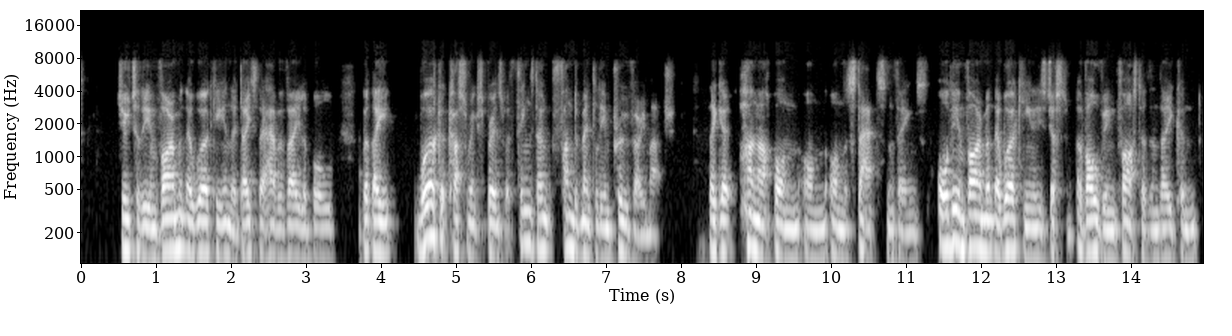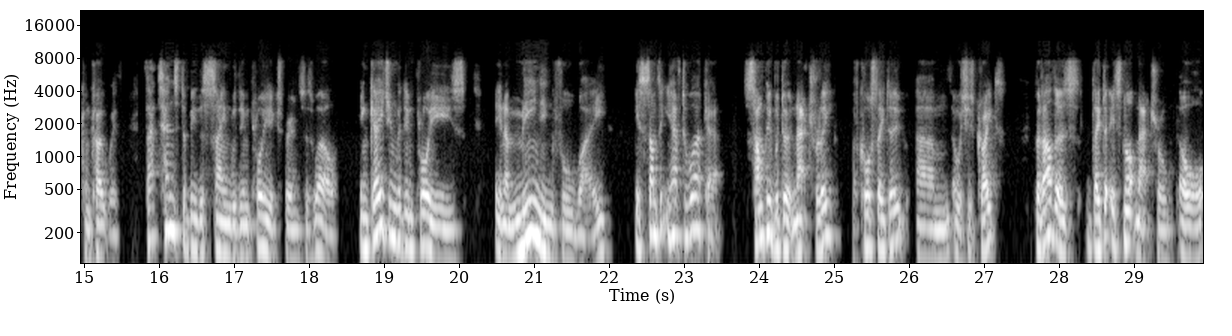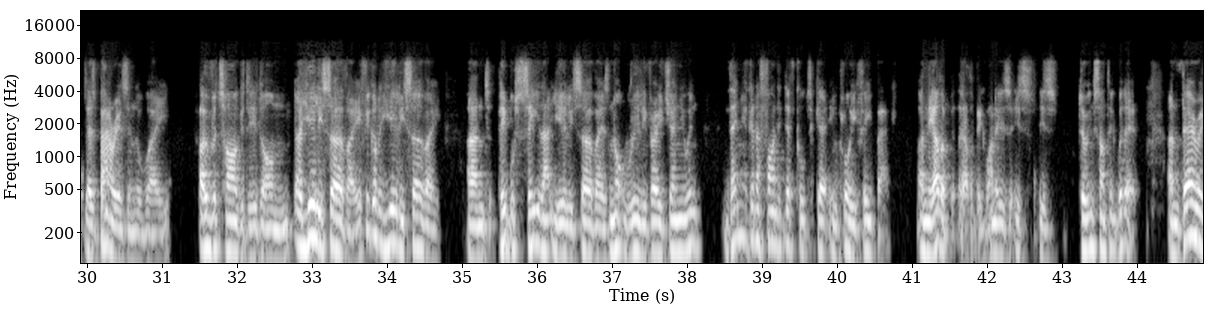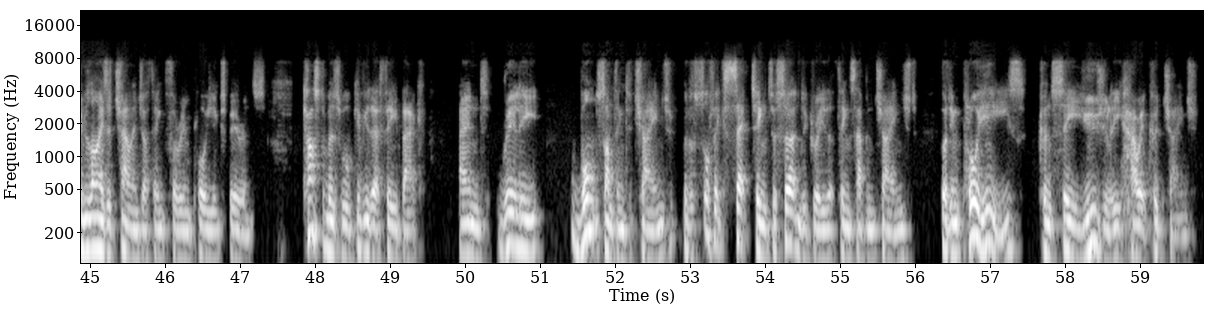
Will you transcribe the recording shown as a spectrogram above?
due to the environment they're working in the data they have available but they work at customer experience, but things don't fundamentally improve very much. They get hung up on on on the stats and things, or the environment they're working in is just evolving faster than they can can cope with. That tends to be the same with employee experience as well. engaging with employees in a meaningful way is something you have to work at. Some people do it naturally, of course they do, um, which is great. But others, they, it's not natural, or there's barriers in the way. Over targeted on a yearly survey. If you've got a yearly survey and people see that yearly survey as not really very genuine, then you're going to find it difficult to get employee feedback. And the other, the other big one is is is doing something with it. And therein lies a challenge, I think, for employee experience. Customers will give you their feedback and really want something to change, but are sort of accepting to a certain degree that things haven't changed. But employees can see usually how it could change.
